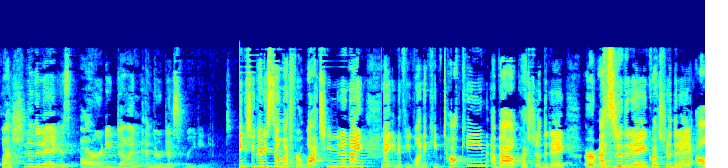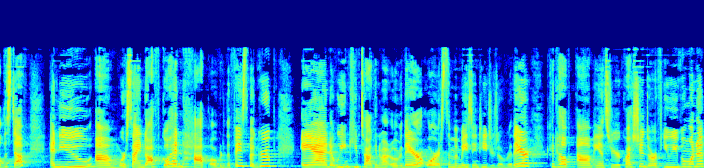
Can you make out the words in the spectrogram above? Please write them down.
question of the day is already done and they're just reading. Thanks you guys so much for watching tonight. And if you want to keep talking about question of the day or message of the day and question of the day, all the stuff, and you um, were signed off, go ahead and hop over to the Facebook group and we can keep talking about over there or some amazing teachers over there can help um, answer your questions. Or if you even want to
